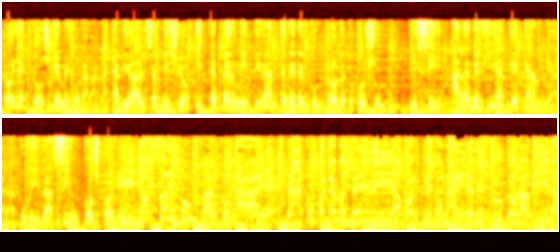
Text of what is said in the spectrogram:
Proyectos que mejorarán la calidad del servicio y te permitirán tener el control de tu consumo. DC a la energía que cambiará tu vida sin costo alguno. Y yo soy puntual con aire, me acompaña noche y día, porque con aire disfruto la vida.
